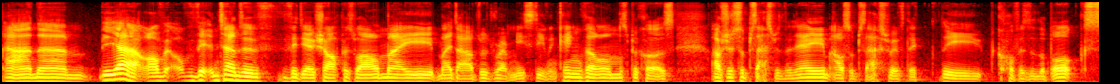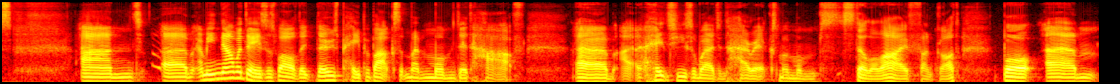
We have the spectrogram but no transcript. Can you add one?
And um, yeah, in terms of video shop as well, my my dad would rent me Stephen King films because I was just obsessed with the name. I was obsessed with the the covers of the books, and um, I mean nowadays as well, the, those paperbacks that my mum did have. Um, I, I, hate to use the word inherit because my mum's still alive, thank God. But um,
